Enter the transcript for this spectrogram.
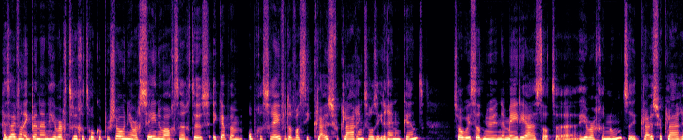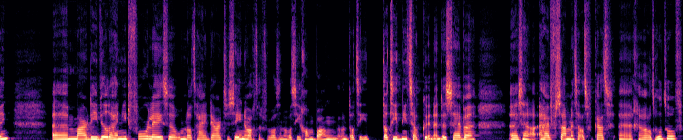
Hij zei van: Ik ben een heel erg teruggetrokken persoon, heel erg zenuwachtig. Dus ik heb hem opgeschreven. Dat was die kluisverklaring, zoals iedereen hem kent. Zo is dat nu in de media is dat, uh, heel erg genoemd, de kluisverklaring. Uh, maar die wilde hij niet voorlezen, omdat hij daar te zenuwachtig voor was. En dan was hij gewoon bang dat hij, dat hij het niet zou kunnen. Dus ze hebben, zijn, hij heeft samen met zijn advocaat Gerald Roethoff,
